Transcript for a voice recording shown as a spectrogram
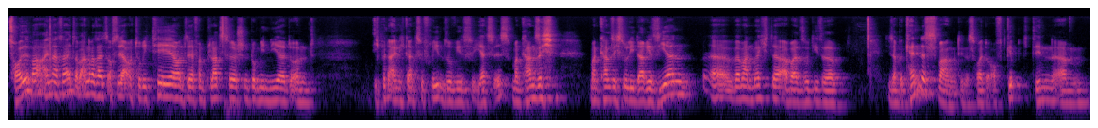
toll war einerseits, aber andererseits auch sehr autoritär und sehr von Platzhirschen dominiert und ich bin eigentlich ganz zufrieden, so wie es jetzt ist. Man kann sich man kann sich solidarisieren, äh, wenn man möchte, aber so diese, dieser Bekenntniszwang, den es heute oft gibt, den, ähm,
